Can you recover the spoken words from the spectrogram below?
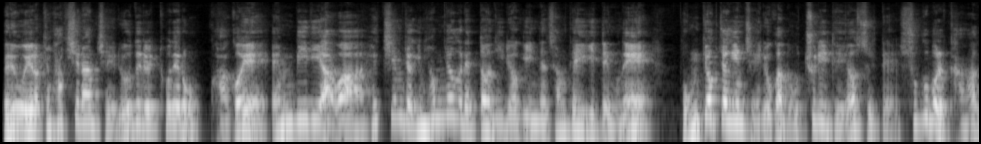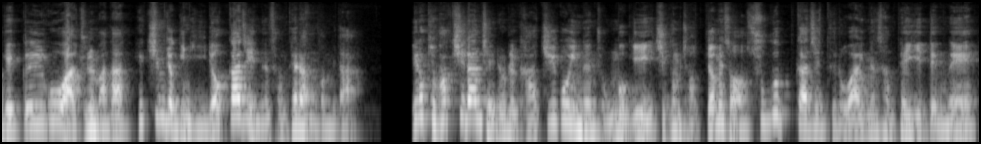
그리고 이렇게 확실한 재료들을 토대로 과거에 엔비디아와 핵심적인 협력을 했던 이력이 있는 상태이기 때문에 본격적인 재료가 노출이 되었을 때 수급을 강하게 끌고 와줄 만한 핵심적인 이력까지 있는 상태라는 겁니다. 이렇게 확실한 재료를 가지고 있는 종목이 지금 저점에서 수급까지 들어와 있는 상태이기 때문에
